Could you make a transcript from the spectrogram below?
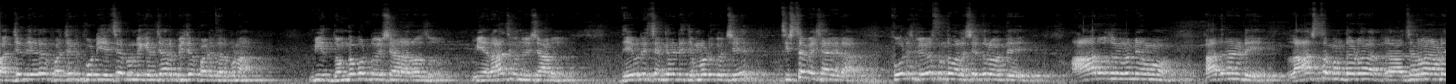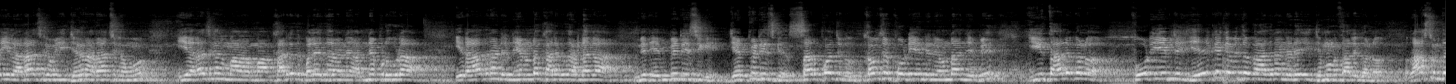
పద్దెనిమిది ఏళ్ళ పద్దెనిమిది పోటీ చేసి రెండు గెలిచారు బీజేపీ పార్టీ తరపున. మీ దొంగ పొట్టు చూశారు ఆ రోజు. మీ అరాచకం చూశారు దేవుడి శంకరెడ్డి జమ్మడికి వచ్చి సిస్టమ్ వేశారు ఇక్కడ పోలీస్ వ్యవస్థ అంతా వాళ్ళ చేతిలో ఉంది. ఆ రోజుల్లో మేము కాదనండి రాష్ట్రం అంతా కూడా, చంద్రబాబు నాయుడు ఈ అరాచకం ఈ జగన్ అరాచకము. ఈ అరాచకం మా మా కార్యకర్త బలవుతారని అన్నప్పుడు కూడా ఈ రాదనండి నేనున్న కార్యకర్త అండగా మీరు ఎంపీటీసీకి జెడ్పీటీసీకి సర్పంచ్కు కౌన్సిల్ పోటీ ఏంటి నేను అని చెప్పి ఈ తాలూకాలో పోటీ చేయించే ఏకైక విధంగా ఆదరణి ఈ జమ్మల తాలూకాలో రాష్ట్రం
